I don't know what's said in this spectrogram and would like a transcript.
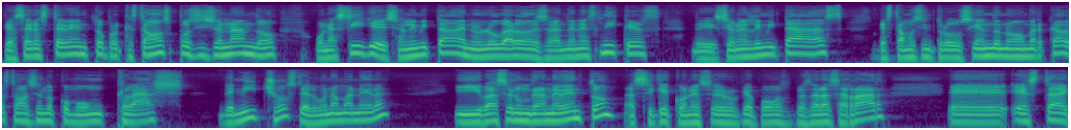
de hacer este evento, porque estamos posicionando una silla edición limitada en un lugar donde se venden sneakers de ediciones limitadas, estamos introduciendo un nuevo mercado, estamos haciendo como un clash de nichos de alguna manera, y va a ser un gran evento, así que con eso yo creo que podemos empezar a cerrar. Eh, esta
